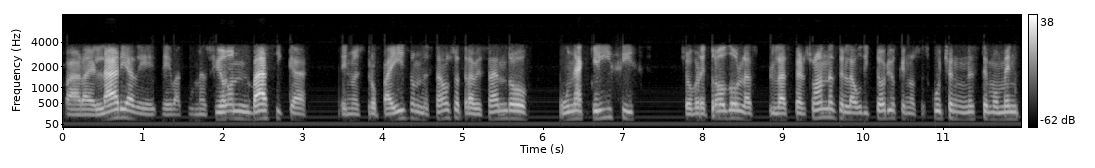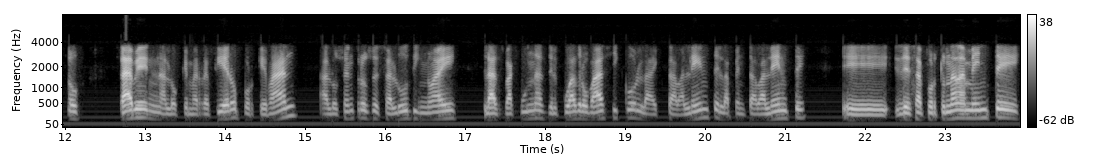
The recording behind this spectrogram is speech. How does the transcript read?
para el área de, de vacunación básica de nuestro país, donde estamos atravesando una crisis, sobre todo las, las personas del auditorio que nos escuchan en este momento saben a lo que me refiero porque van a los centros de salud y no hay las vacunas del cuadro básico, la hexavalente, la pentavalente, eh, desafortunadamente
